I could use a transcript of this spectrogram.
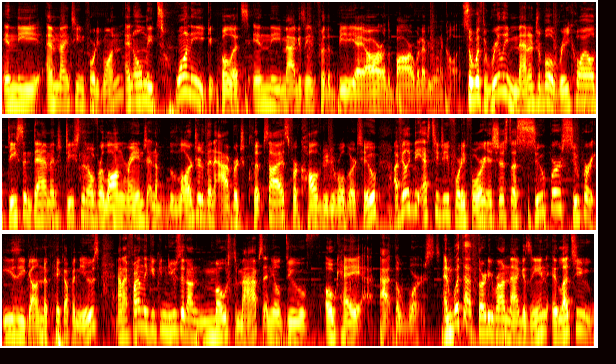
in the M1941 and only 20 bullets in the magazine for the BAR or the bar whatever you want to call it. So with really manageable recoil decent damage decent over long range and a larger than average clip size for Call of Duty World War II I feel like the STG-44 is just a super super easy gun to pick up and use and I find like you can use it on most maps and you'll do okay at the worst. And with that 30 round magazine it lets you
